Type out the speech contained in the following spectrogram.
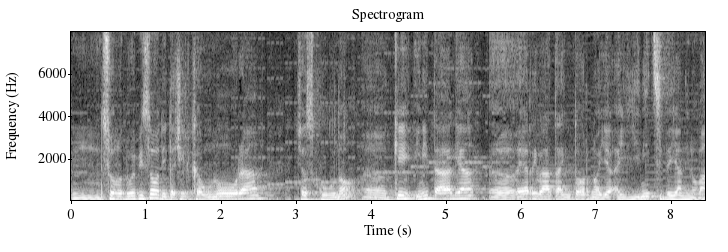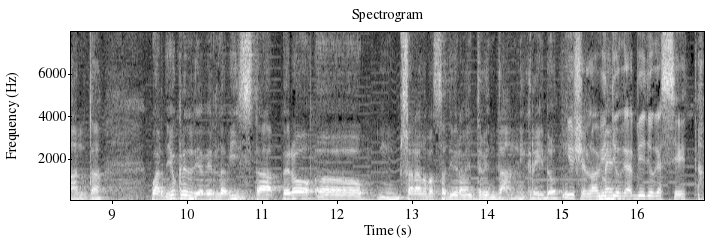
ehm, sono due episodi da circa un'ora ciascuno eh, che in Italia eh, è arrivata intorno agli, agli inizi degli anni 90 Guarda, io credo di averla vista, però eh, mh, saranno passati veramente vent'anni, credo. Io ce l'ho a Me- video, videocassetta.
